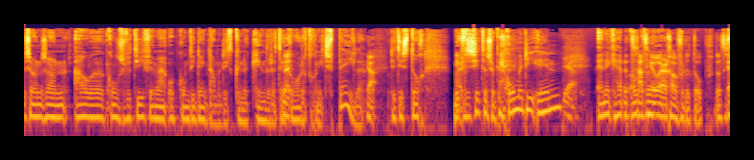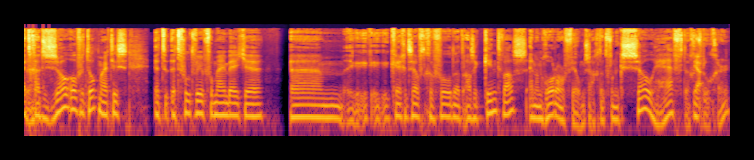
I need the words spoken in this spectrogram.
zo'n zo'n oude conservatief in mij opkomt die denkt, nou maar dit kunnen kinderen tegenwoordig toch niet spelen. Ja. Dit is toch, maar er zit een soort comedy in. Ja. En ik heb Het ook gaat wel- heel erg over de top. Dat is het gaat zo over de top, maar het, is, het, het voelt weer voor mij een beetje. ehm, ik, ik, ik kreeg hetzelfde gevoel dat als ik kind was en een horrorfilm zag. Dat vond ik zo heftig Ja. vroeger.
